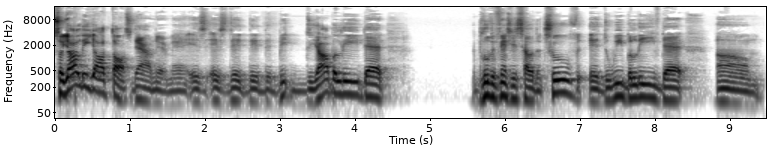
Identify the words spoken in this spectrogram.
So y'all leave y'all thoughts down there, man. Is is did did, did do y'all believe that Bleu DaVinci is telling the truth? Do we believe that um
